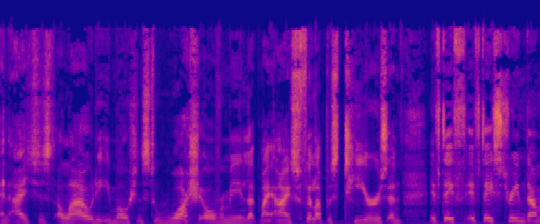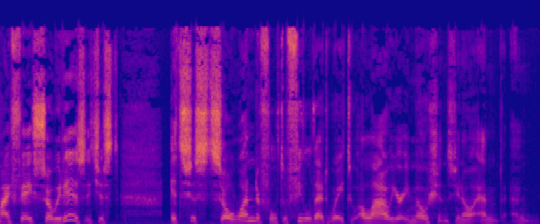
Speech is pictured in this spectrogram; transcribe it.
And I just allow the emotions to wash over me, let my eyes fill up with tears. And if they if they stream down my face, so it is. It's just it's just so wonderful to feel that way, to allow your emotions, you know, and, and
